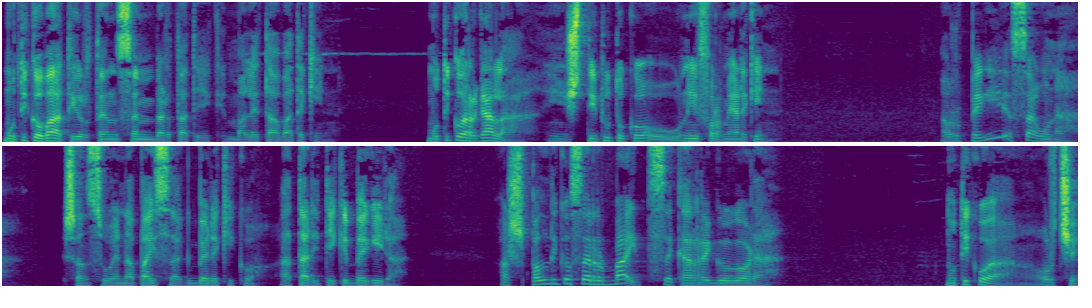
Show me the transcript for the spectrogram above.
Mutiko bat irten zen bertatik maleta batekin. Mutiko ergala institutuko uniformearekin aurpegi ezaguna, esan zuen apaizak berekiko, ataritik begira. Aspaldiko zerbait zekarre gogora. Mutikoa, hortxe,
